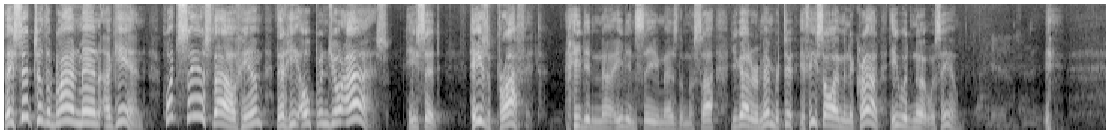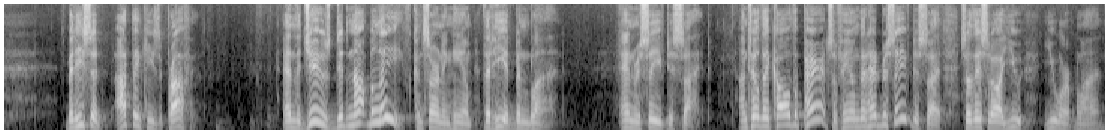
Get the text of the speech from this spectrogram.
They said to the blind man again, What sayest thou of him that he opened your eyes? He said, He's a prophet. He didn't know, he didn't see him as the Messiah. You got to remember too, if he saw him in the crowd, he wouldn't know it was him. but he said, I think he's a prophet. And the Jews did not believe concerning him that he had been blind and received his sight until they called the parents of him that had received his sight. So they said, Oh, you, you weren't blind.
